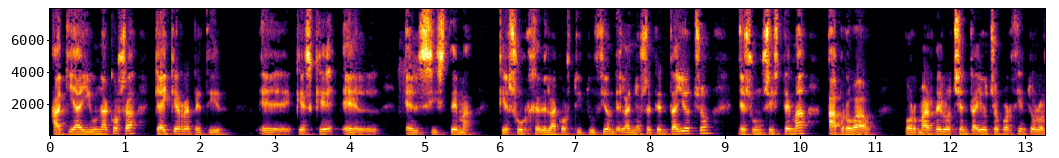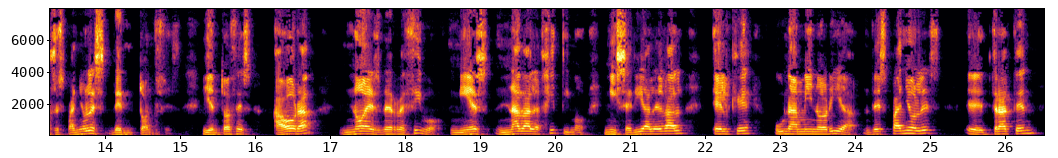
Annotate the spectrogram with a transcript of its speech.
aquí hay una cosa que hay que repetir, eh, que es que el, el sistema que surge de la Constitución del año 78 es un sistema aprobado por más del 88% de los españoles de entonces. Y entonces, ahora no es de recibo, ni es nada legítimo, ni sería legal el que una minoría de españoles eh, traten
